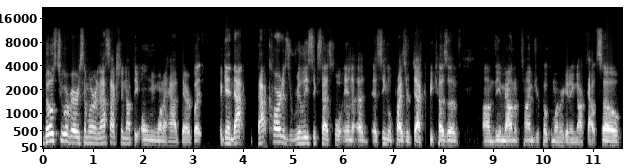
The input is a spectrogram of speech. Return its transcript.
those two are very similar, and that's actually not the only one I had there. But again, that that card is really successful in a, a single prizer deck because of um, the amount of times your Pokemon are getting knocked out. So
